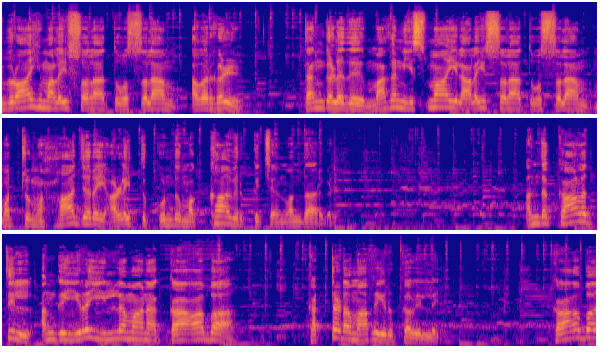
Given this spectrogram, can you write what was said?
இப்ராஹிம் அலை சொலாத்து வசலாம் அவர்கள் தங்களது மகன் இஸ்மாயில் அலை சொலாத்து வசலாம் மற்றும் ஹாஜரை அழைத்து கொண்டு மக்காவிற்கு வந்தார்கள். அந்த காலத்தில் அங்கு இறை இல்லமான காபா கட்டடமாக இருக்கவில்லை. காபா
